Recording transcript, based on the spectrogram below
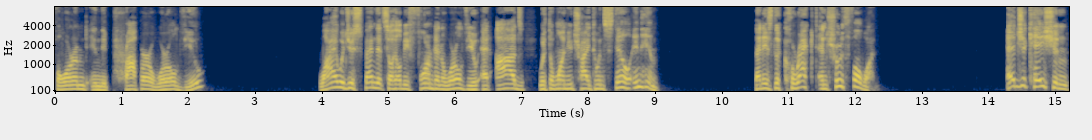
formed in the proper worldview? Why would you spend it so he'll be formed in a worldview at odds with the one you tried to instill in him? That is the correct and truthful one. Education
